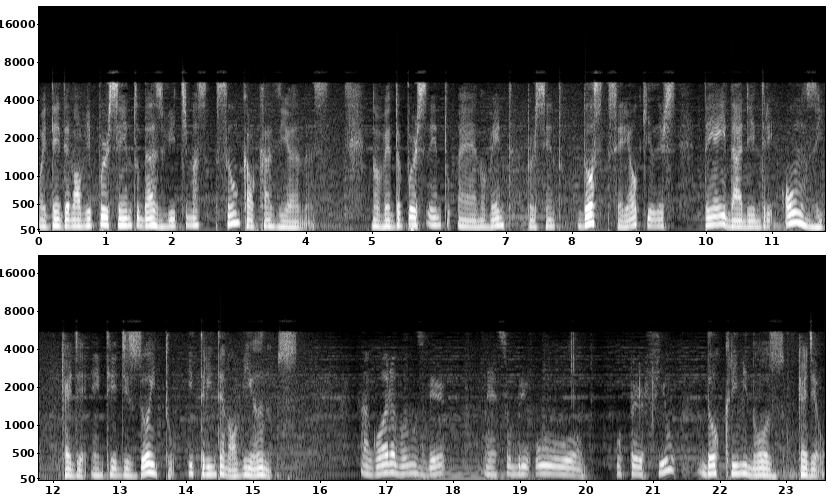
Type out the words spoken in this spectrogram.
89% das vítimas são caucasianas. 90%, é, 90% dos serial killers têm a idade entre 11, quer dizer, entre 18 e 39 anos. Agora vamos ver né, sobre o, o perfil do criminoso, quer dizer, o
